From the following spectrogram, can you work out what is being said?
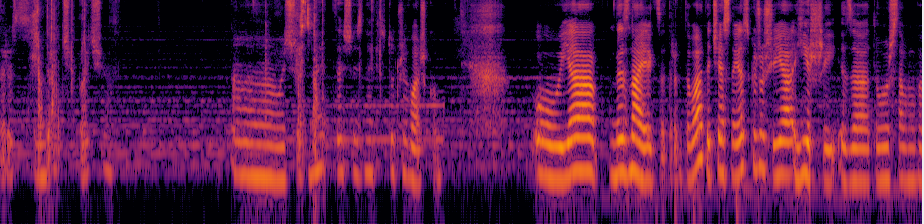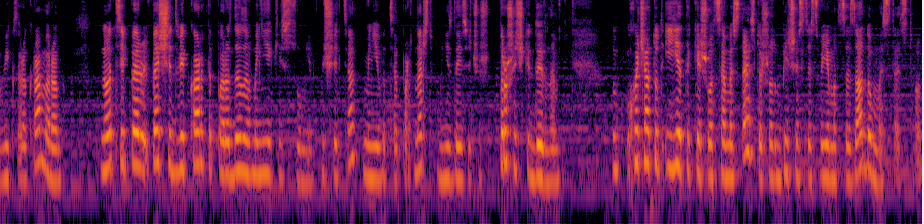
Зараз, до речі, бачу. А, ось що знаєте, що знаєте, тут вже важко. О, я не знаю, як це трактувати. Чесно, я скажу, що я гірший за того ж самого Віктора Крамера. Ну, ці пер... перші дві карти породили в мені якийсь сумнів. Ця, мені оце партнерство, мені здається, що трошечки дивним. Ну, хоча тут і є таке, що це мистецтво, що в більшості своєму це задум мистецтва.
